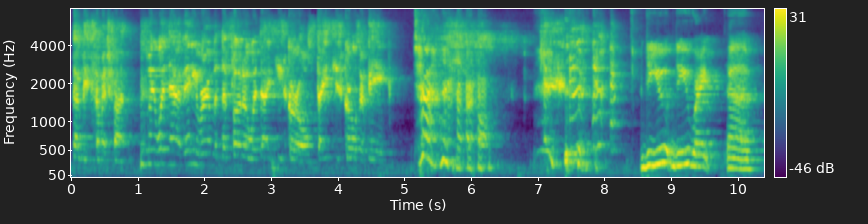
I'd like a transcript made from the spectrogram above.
That'd be so much fun. We wouldn't have any room in the photo with Dicey's girls. Dicey's girls are big. do you do you write uh,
